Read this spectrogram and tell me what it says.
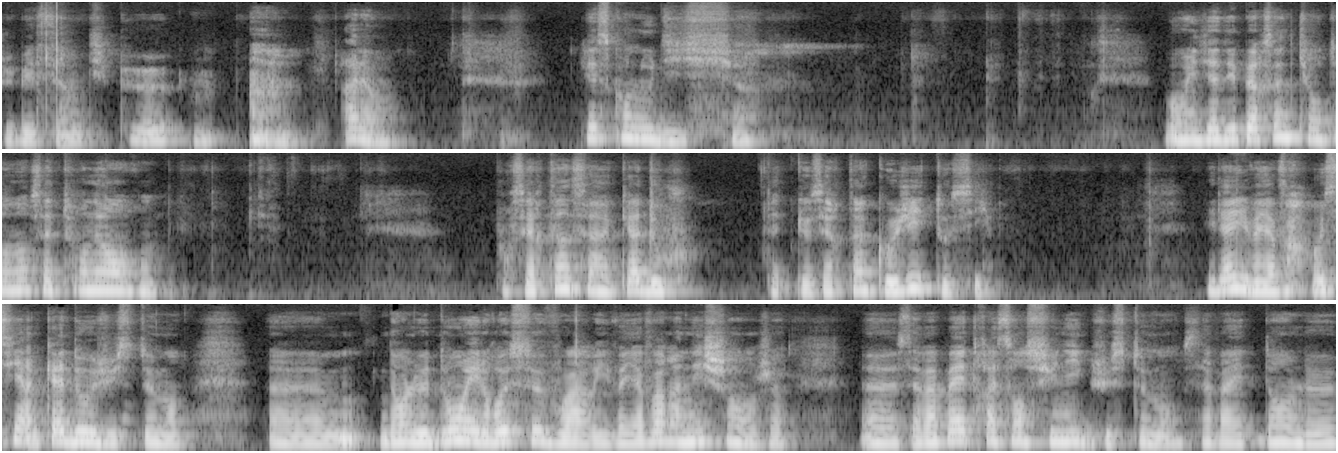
Je vais baisser un petit peu. Alors, qu'est-ce qu'on nous dit? Bon, il y a des personnes qui ont tendance à tourner en rond. Pour certains, c'est un cadeau. Peut-être que certains cogitent aussi. Et là, il va y avoir aussi un cadeau, justement. Euh, dans le don et le recevoir, il va y avoir un échange. Euh, ça va pas être à sens unique, justement. Ça va être dans le...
